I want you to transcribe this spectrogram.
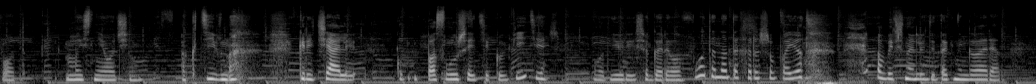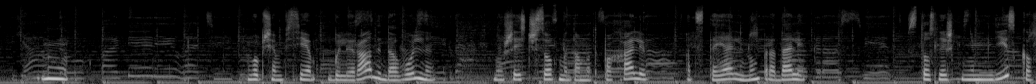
Вот. Мы с ней очень активно кричали «послушайте, купите». Вот Юрий еще говорила, вот она так хорошо поет. Обычно люди так не говорят. Ну, в общем, все были рады, довольны. Ну, 6 часов мы там отпахали, отстояли, ну, продали 100 с лишним дисков.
